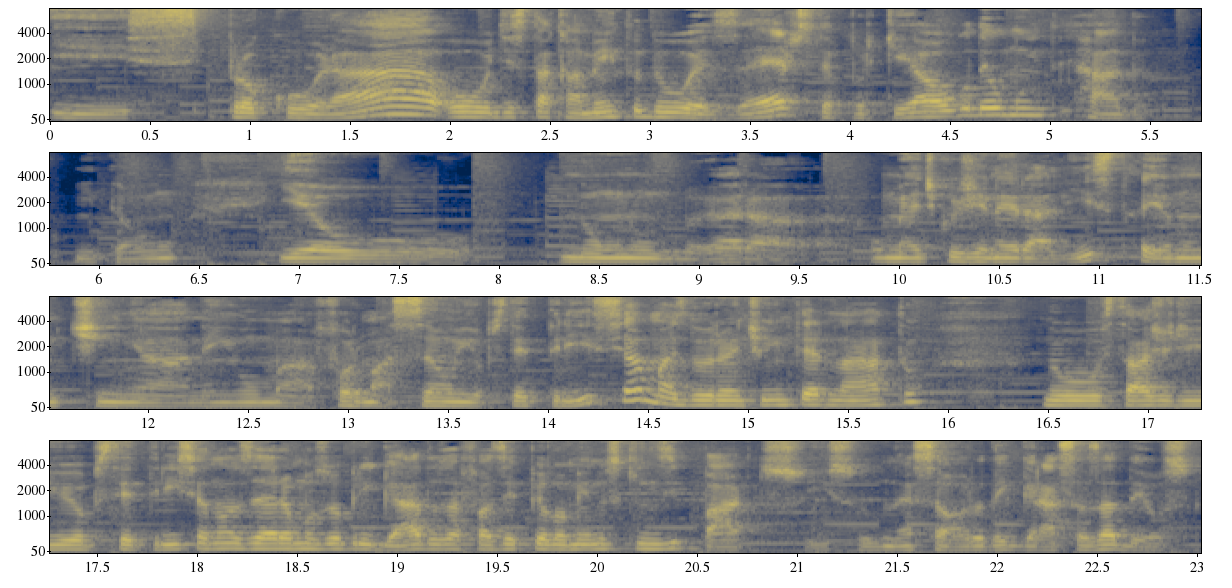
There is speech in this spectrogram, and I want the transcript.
e procurar o destacamento do exército é porque algo deu muito errado. Então, e eu não, não era um médico generalista, eu não tinha nenhuma formação em obstetrícia, mas durante o internato, no estágio de obstetrícia, nós éramos obrigados a fazer pelo menos 15 partos. Isso nessa hora eu dei graças a Deus.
